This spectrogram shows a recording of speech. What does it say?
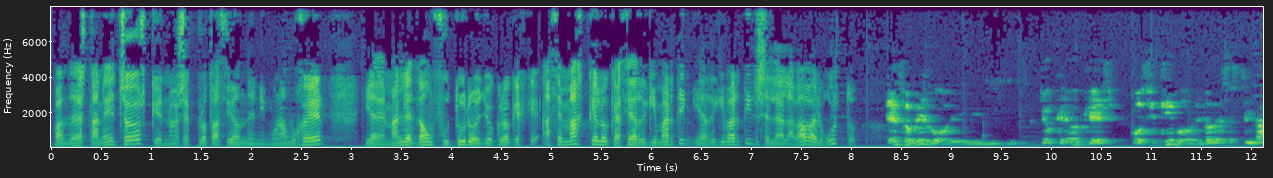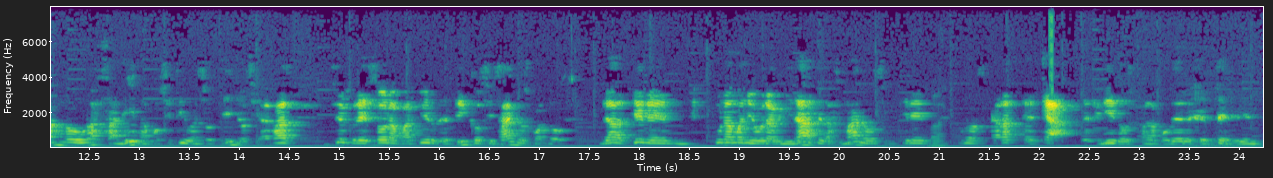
cuando ya están hechos, que no es explotación de ninguna mujer, y además les da un futuro. Yo creo que es que hace más que lo que hacía Ricky Martin, y a Ricky Martin se le alababa el gusto. Eso mismo, y yo creo que es positivo, les estoy dando una salida positiva a esos niños, y además siempre son a partir de 5 o 6 años cuando ya tienen una maniobrabilidad de las manos y tienen Vale. unos caracteres ya definidos para poder ejercer bien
